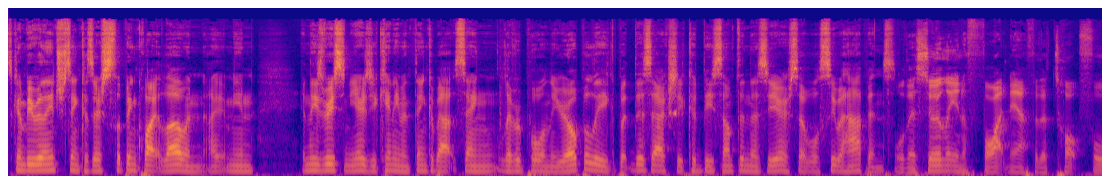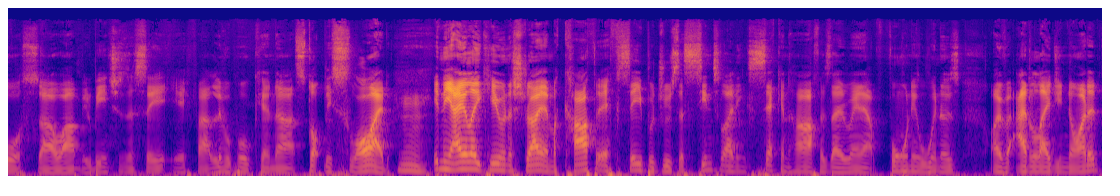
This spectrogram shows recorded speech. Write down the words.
it's going to be really interesting because they're slipping quite low. And I mean, in these recent years, you can't even think about saying Liverpool in the Europa League, but this actually could be something this year. So we'll see what happens. Well, they're certainly in a fight now for the top four, so um, it'll be interesting to see if uh, Liverpool can uh, stop this slide. Mm. In the A League here in Australia, Macarthur FC produced a scintillating second half as they ran out 4 0 winners over Adelaide United.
